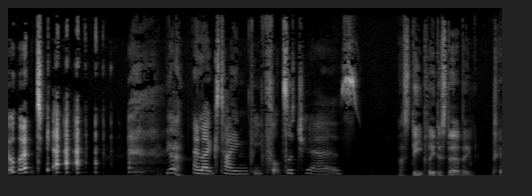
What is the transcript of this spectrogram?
to a chair. Yeah, I like tying people to chairs. that's deeply disturbing.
